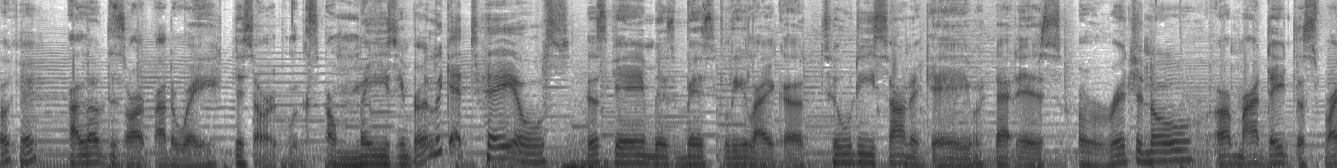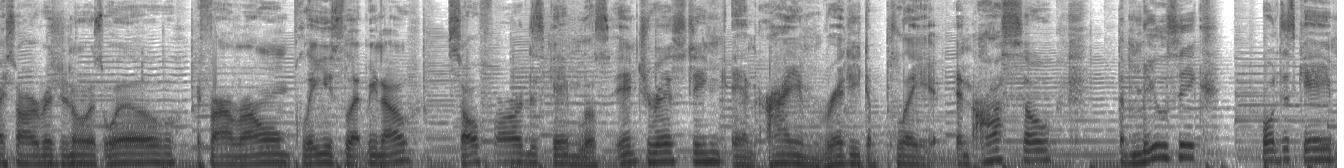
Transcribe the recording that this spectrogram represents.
Okay. I love this art by the way. This art looks amazing, bro. Look at Tails. This game is basically like a 2D Sonic game that is original. Um, I date the Sprites are original as well. If I'm wrong, please let me know. So far, this game looks interesting and I am ready to play it. And also, the music on this game,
